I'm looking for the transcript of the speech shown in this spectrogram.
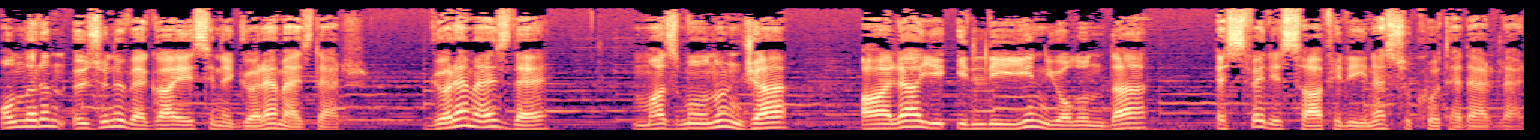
onların özünü ve gayesini göremezler. Göremez de, mazmununca, alayı illiyin yolunda, esfeli safiliğine sukut ederler.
